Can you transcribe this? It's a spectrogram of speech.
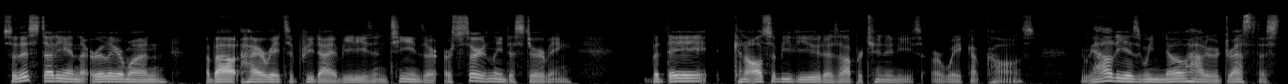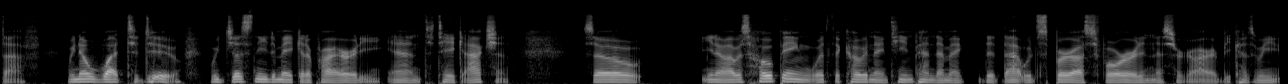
So, this study and the earlier one about higher rates of prediabetes in teens are, are certainly disturbing, but they can also be viewed as opportunities or wake up calls. The reality is, we know how to address this stuff. We know what to do. We just need to make it a priority and to take action. So, you know, I was hoping with the COVID 19 pandemic that that would spur us forward in this regard because we,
